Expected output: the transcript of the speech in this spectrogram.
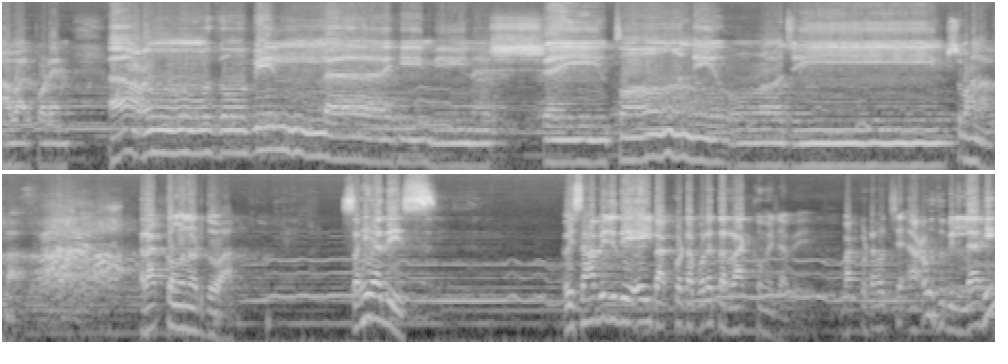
আবার পড়েন, আউযু বিল্লাহি মিনাশ শাইতানির রাজিম। সুবহানাল্লাহ। রাগ কমানোর সহি হাদিস। ওই সাহাবী যদি এই বাক্যটা পড়ে, তার রাগ কমে যাবে। বাক্যটা হচ্ছে, আউযু বিল্লাহি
